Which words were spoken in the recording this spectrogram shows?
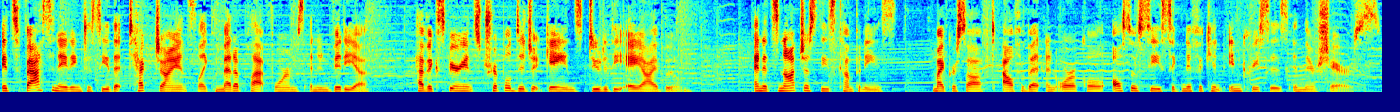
It's fascinating to see that tech giants like Meta Platforms and Nvidia have experienced triple digit gains due to the AI boom. And it's not just these companies. Microsoft, Alphabet, and Oracle also see significant increases in their shares.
